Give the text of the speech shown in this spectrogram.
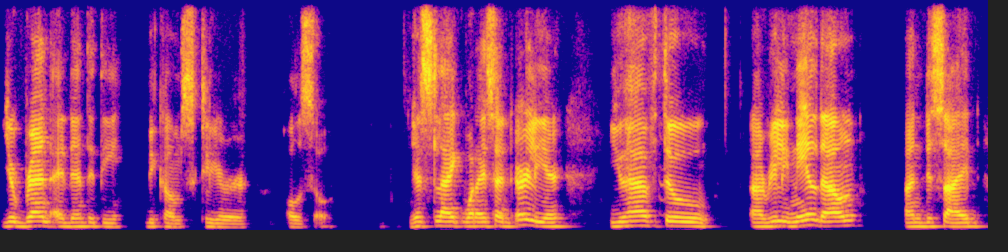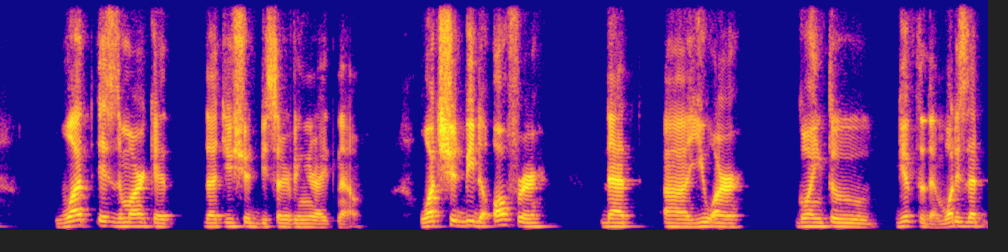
your brand identity becomes clearer also. Just like what I said earlier, you have to uh, really nail down and decide what is the market that you should be serving right now. What should be the offer that uh, you are going to give to them? What is that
